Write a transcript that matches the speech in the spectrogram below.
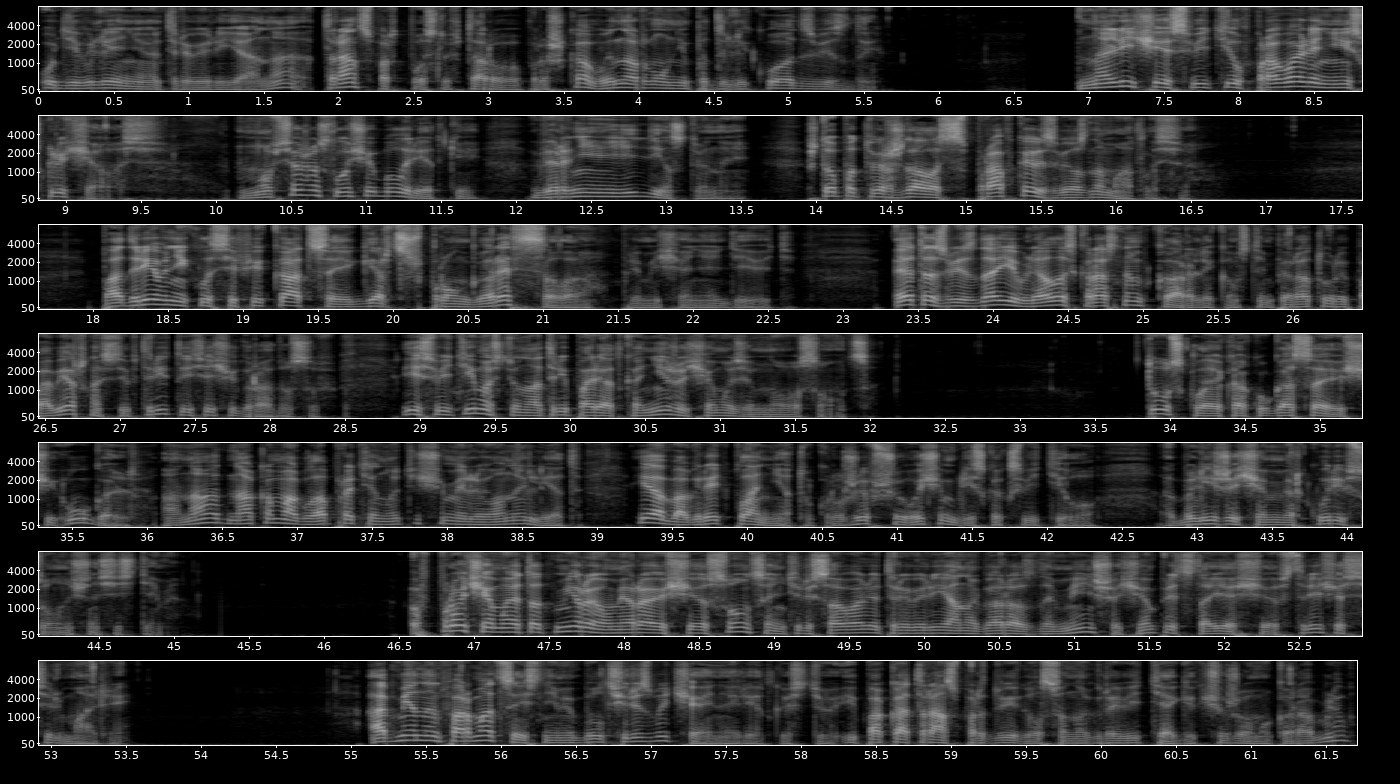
Удивлению Тревельяна, транспорт после второго прыжка вынырнул неподалеку от звезды. Наличие светил в провале не исключалось. Но все же случай был редкий, вернее, единственный, что подтверждалось справкой в звездном атласе. По древней классификации Герцшпрунга Рессела, примечание 9, эта звезда являлась красным карликом с температурой поверхности в 3000 градусов – и светимостью на три порядка ниже, чем у земного Солнца. Тусклая, как угасающий уголь, она, однако, могла протянуть еще миллионы лет и обогреть планету, кружившую очень близко к светилу, ближе, чем Меркурий в Солнечной системе. Впрочем, этот мир и умирающее Солнце интересовали Тревельяна гораздо меньше, чем предстоящая встреча с Сильмарри. Обмен информацией с ними был чрезвычайной редкостью, и пока транспорт двигался на гравитяге к чужому кораблю,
